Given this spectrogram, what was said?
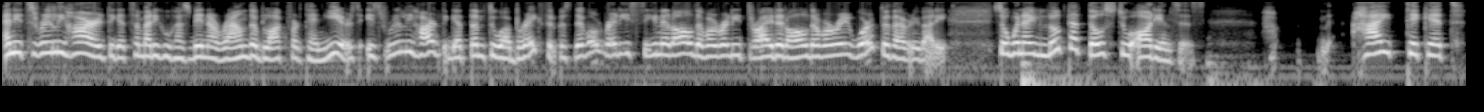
And it's really hard to get somebody who has been around the block for 10 years. It's really hard to get them to a breakthrough because they've already seen it all, they've already tried it all, they've already worked with everybody. So when I looked at those two audiences, high ticket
